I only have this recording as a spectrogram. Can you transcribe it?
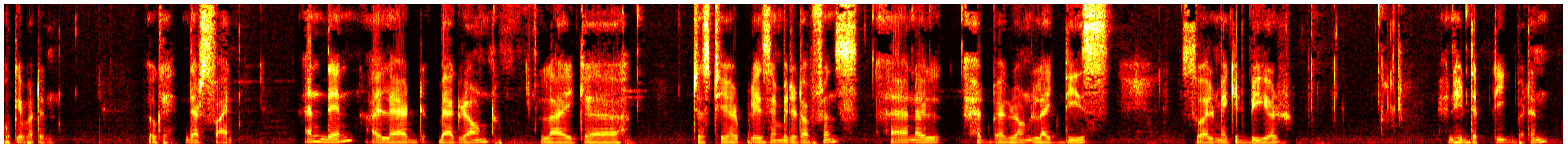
OK button. Okay that's fine. And then I'll add background like uh, just here place embedded options. And I'll add background like this. So I'll make it bigger. And hit the tick button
